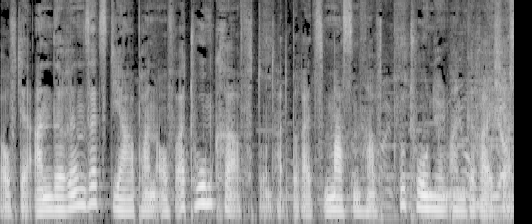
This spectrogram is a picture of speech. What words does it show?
auf der anderen setzt Japan auf Atomkraft und hat bereits massenhaft Plutonium angereichert.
